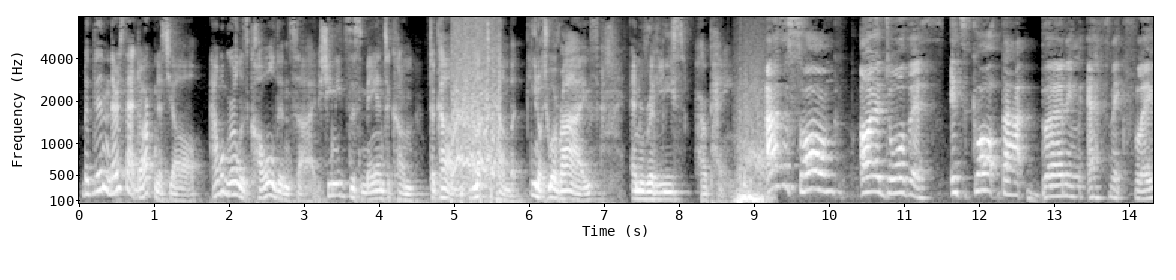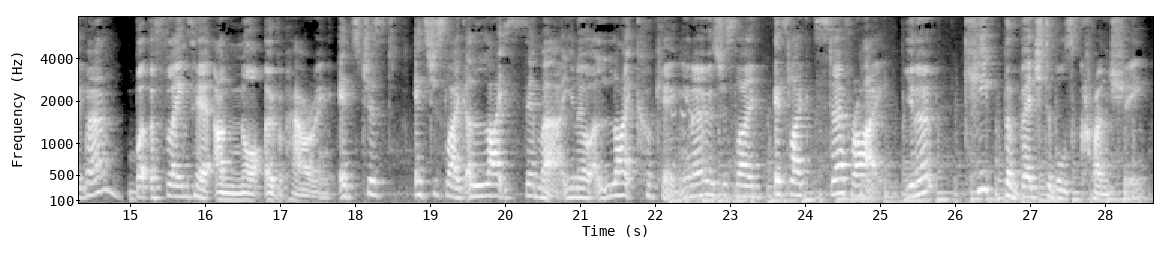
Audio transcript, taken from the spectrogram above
But then there's that darkness, y'all. Our girl is cold inside. She needs this man to come, to come, not to come, but, you know, to arrive and release her pain. As a song, I adore this. It's got that burning ethnic flavor, but the flames here are not overpowering. It's just it's just like a light simmer, you know, a light cooking, you know? It's just like, it's like stir fry, you know? Keep the vegetables crunchy.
